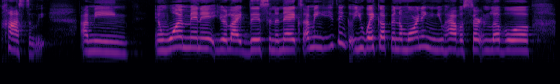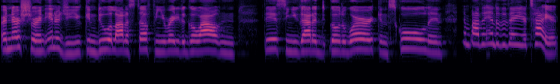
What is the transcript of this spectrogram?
constantly. I mean, in one minute you're like this, and the next, I mean, you think you wake up in the morning and you have a certain level of inertia and energy. You can do a lot of stuff, and you're ready to go out and this, and you got to go to work and school, and and by the end of the day, you're tired.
